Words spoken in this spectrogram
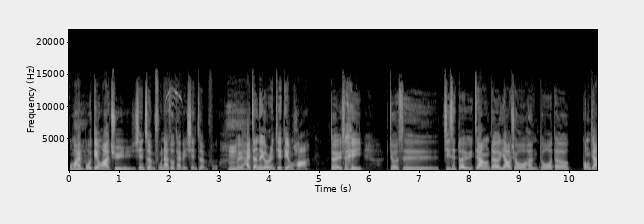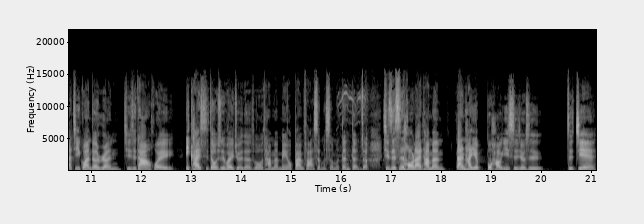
我们还拨电话去县政府，那时候台北县政府，对，还真的有人接电话，对，所以就是其实对于这样的要求，很多的公家机关的人，其实他会。一开始都是会觉得说他们没有办法什么什么等等的，其实是后来他们，但他也不好意思，就是直接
